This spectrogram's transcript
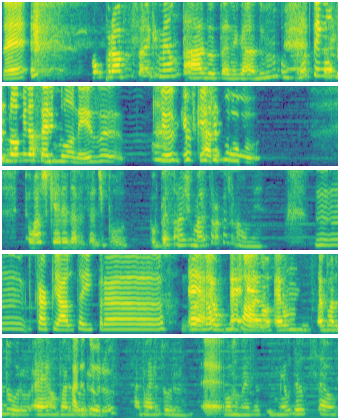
né? O próprio fragmentado, tá ligado? Tem outro nome na série polonesa que eu, que eu fiquei Cara, tipo. Eu acho que ele deve ser, tipo, o personagem que mais troca de nome. Hum, carpeado tá aí pra. É, não, é, não é, é, é um. É para duro. É um para, Para duro. duro. É para duro. É. Porra, mas assim, meu Deus do céu.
